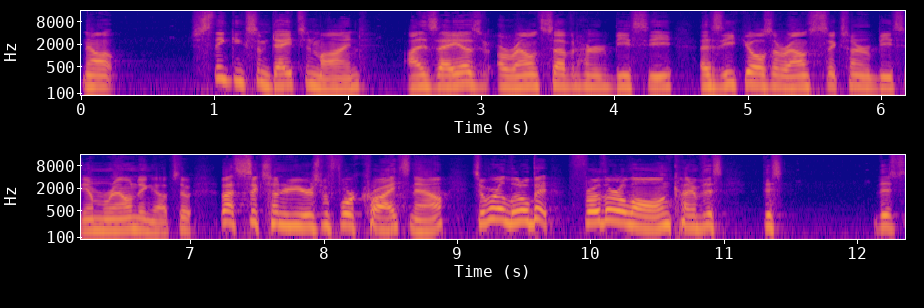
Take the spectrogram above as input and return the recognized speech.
Now, just thinking some dates in mind. Isaiah's around 700 BC. Ezekiel's around 600 BC. I'm rounding up. So about 600 years before Christ now. So we're a little bit further along, kind of this, this, this,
